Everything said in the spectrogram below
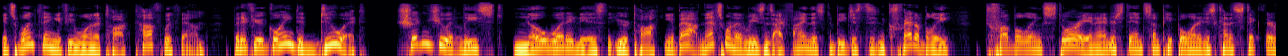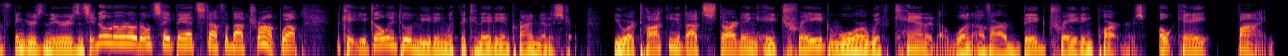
It's one thing if you want to talk tough with them, but if you're going to do it, shouldn't you at least know what it is that you're talking about? And that's one of the reasons I find this to be just an incredibly troubling story. And I understand some people want to just kind of stick their fingers in their ears and say, no, no, no, don't say bad stuff about Trump. Well, okay, you go into a meeting with the Canadian Prime Minister. You are talking about starting a trade war with Canada, one of our big trading partners. Okay, fine.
